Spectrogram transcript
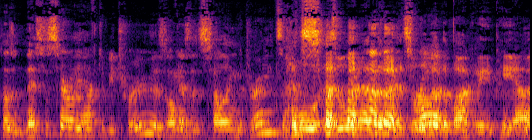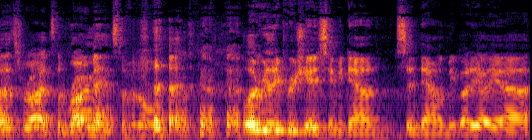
doesn't necessarily have to be true as long as it's selling the drink. It's all, it's all about the, it's all about the marketing and PR. That's right. It's the romance of it all. well, I really appreciate you sitting me down, sitting down with me, buddy. I, uh,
